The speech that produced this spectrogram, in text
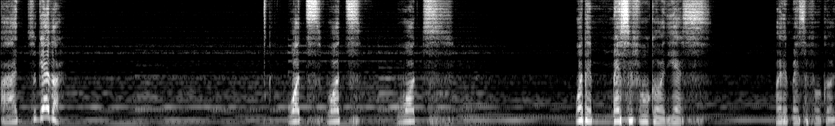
uh, together. What, what, what, what a merciful God, yes. What a merciful God.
